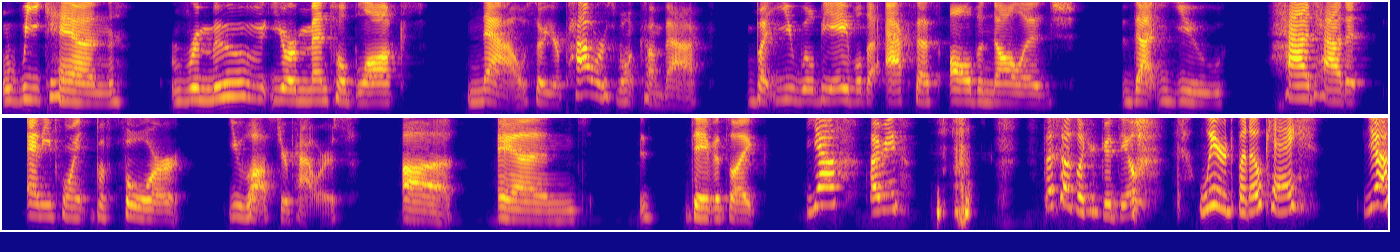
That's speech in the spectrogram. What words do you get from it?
we can remove your mental blocks now so your powers won't come back, but you will be able to access all the knowledge that you had had at any point before you lost your powers. Uh and David's like, "Yeah, I mean that sounds like a good deal." Weird, but okay. Yeah.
